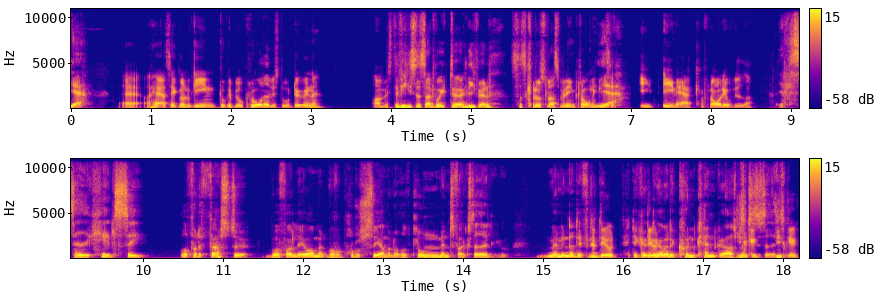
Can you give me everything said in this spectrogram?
Ja, Uh, og her er teknologien, du kan blive klonet, hvis du er døende, og hvis det viser sig, at du ikke dør alligevel, så skal du slås med din klon, Ja. en, en af jer kan få lov at leve videre. jeg kan stadig ikke helt se, hvor for det første, hvorfor laver man, hvorfor producerer man overhovedet klonen, mens folk stadig er i live? Med mindre det fordi Jamen, det er jo- det, det, kan, det jo- det, det kun kan gøres, De mens skal, de stadig de, skal,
